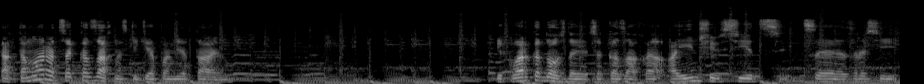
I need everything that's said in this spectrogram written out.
Так, Тамара це казах, наскільки я пам'ятаю. І Кваркадов, здається, казах, а інші всі це з Росії.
